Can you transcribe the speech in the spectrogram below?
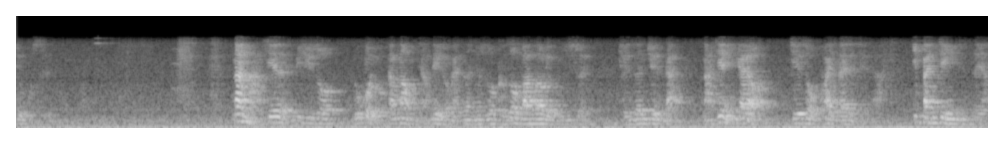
就不是。那哪些人必须说，如果有刚刚我们讲类流感症，就是说咳嗽、发烧、流鼻水、全身倦怠，哪些人应该要？接受快筛的检查，一般建议是这样。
